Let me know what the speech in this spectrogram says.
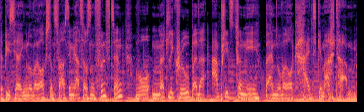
der bisherigen Novarocks und zwar aus dem Jahr 2015, wo Mötley Crüe bei der Abschiedstournee beim Novarock Halt gemacht haben.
